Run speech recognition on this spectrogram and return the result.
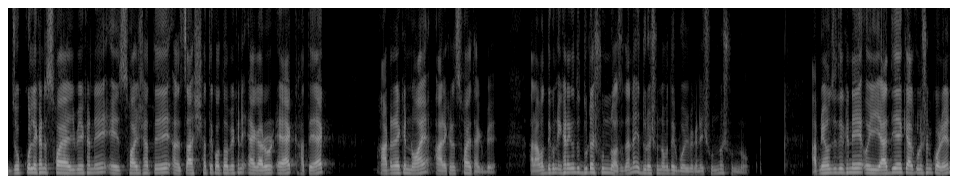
যোগ করলে এখানে ছয় আসবে এখানে, এই ছয় সাথে চার সাথে কত হবে এখানে? এগারোর এক, হাতে এক আট আর একে নয়, আর এখানে ছয় থাকবে। আর আমাদের দেখুন, এখানে কিন্তু দুটো শূন্য আছে, তাই না? এই দুটো শূন্য আমাদের বসবে এখানে, শূন্য শূন্য। আপনি এখন যদি এখানে ওই ইয়া দিয়ে ক্যালকুলেশন করেন,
